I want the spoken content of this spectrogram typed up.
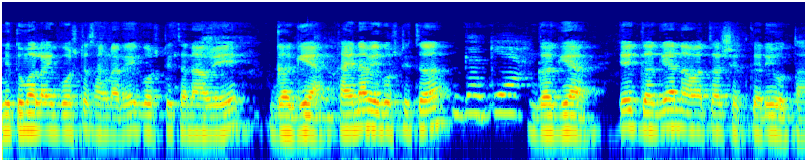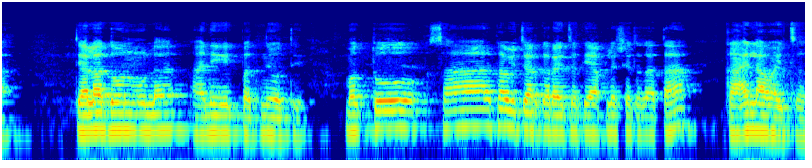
मी तुम्हाला एक गोष्ट सांगणार आहे. गोष्टीचं नाव आहे गग्या. काय नाव आहे गोष्टीचं? गग्या. गग्या. एक गग्या नावाचा शेतकरी होता. त्याला दोन मुलं आणि एक पत्नी होती. मग तो सारखा विचार करायचा की आपल्या शेतात आता काय लावायचं?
